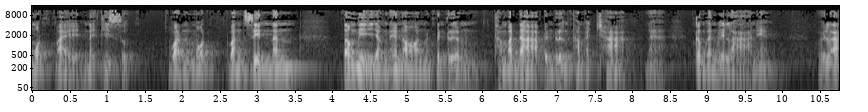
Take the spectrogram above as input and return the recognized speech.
หมดไปในที่สุด วันหมด วันสิ้นนั้น ต้องมีอย่างแน่นอนมันเป็นเรื่องธรรมดาเป็นเรื่องธรรมชาตินะก็เหมือนเวลาเนี่ยเวลา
